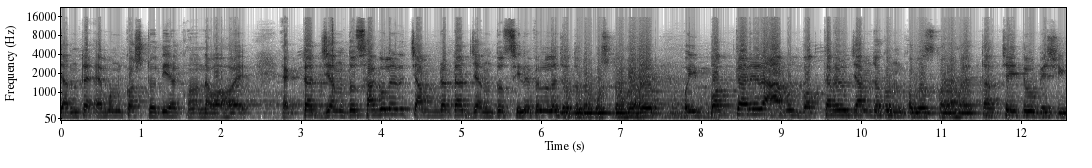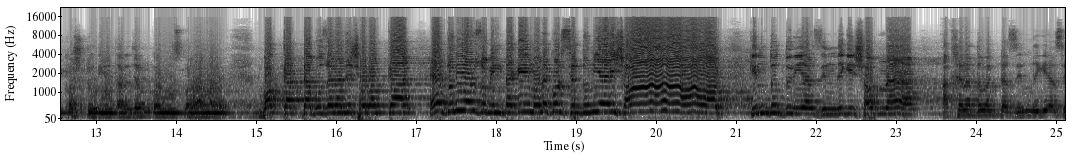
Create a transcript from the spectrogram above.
জানটা এমন কষ্ট দিয়া নেওয়া হয়, একটা জ্যান্ত ছাগলের চামড়াটা জ্যান্ত ছিলে ফেললে যতটা কষ্ট হয় ওই বৎকারের আগুন বৎকারের যান যখন কবজ করা হয়, তার চাইতেও বেশি কষ্ট দিয়ে তার যান কবজ করা হয়। বৎকারটা বুঝে না যে সে বৎকার, এ দুনিয়ার জমিনটাকেই মনে করছে, দুনিয়াই সব। কিন্তু দুনিয়ার জিন্দিগি সব না, আখেরাতেও একটা জিন্দগি আছে,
